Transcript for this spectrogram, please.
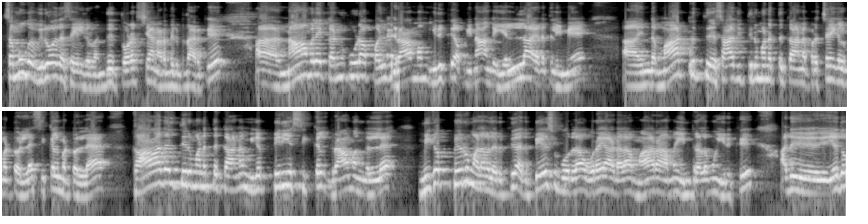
சமூக விரோத செயல்கள் வந்து தொடர்ச்சியா நடந்துகிட்டு தான் இருக்கு. ஆஹ் நாமளே கண்கூடா பல் கிராமம் இருக்கு அப்படின்னா அங்க எல்லா இடத்துலையுமே இந்த மாற்று சாதி திருமணத்துக்கான பிரச்சனைகள் மட்டும் இல்லை சிக்கல் மட்டும் இல்லை காதல் திருமணத்துக்கான மிகப்பெரிய சிக்கல் கிராமங்கள்ல மிக பெரும் அளவில் இருக்கு. அது பேசு பொருளா உரையாடலா மாறாம இன்றளவும் இருக்கு. அது ஏதோ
